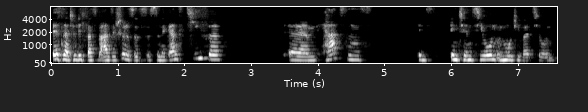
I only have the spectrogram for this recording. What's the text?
ist natürlich was wahnsinnig Schönes. Es ist so eine ganz tiefe ähm, Herzensintention und Motivation.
